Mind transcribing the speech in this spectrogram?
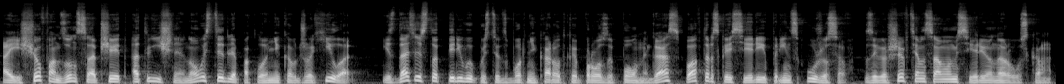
А еще Фанзон сообщает отличные новости для поклонников Джо Хилла, Издательство перевыпустит сборник короткой прозы «Полный газ» в авторской серии «Принц ужасов», завершив тем самым серию на русском.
